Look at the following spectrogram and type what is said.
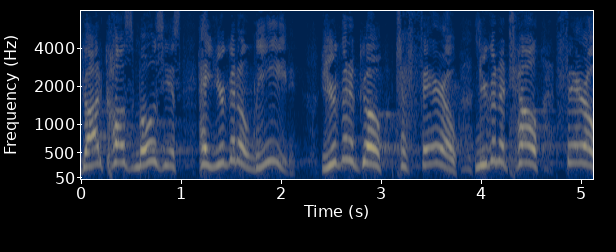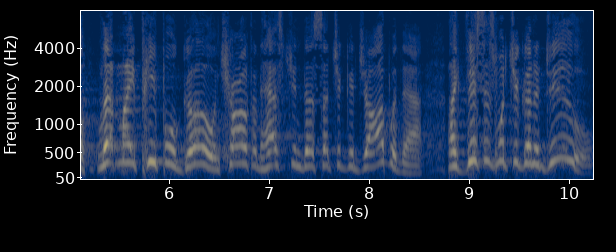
God calls Moses, hey, you're going to lead. You're going to go to Pharaoh and you're going to tell Pharaoh, let my people go. And Charlton Heston does such a good job with that. Like, this is what you're going to do.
